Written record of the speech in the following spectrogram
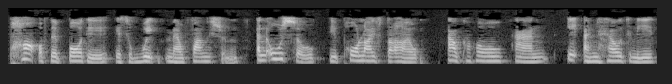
part of the body is weak malfunction. And also the poor lifestyle, alcohol and eat unhealthily,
